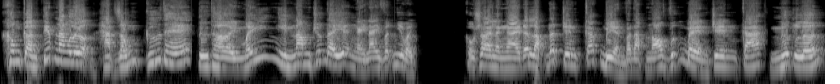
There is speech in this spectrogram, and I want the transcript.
Không cần tiếp năng lượng, hạt giống cứ thế. Từ thời mấy nghìn năm trước đây, ngày nay vẫn như vậy. Câu sai là Ngài đã lập đất trên các biển và đặt nó vững bền trên các nước lớn.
